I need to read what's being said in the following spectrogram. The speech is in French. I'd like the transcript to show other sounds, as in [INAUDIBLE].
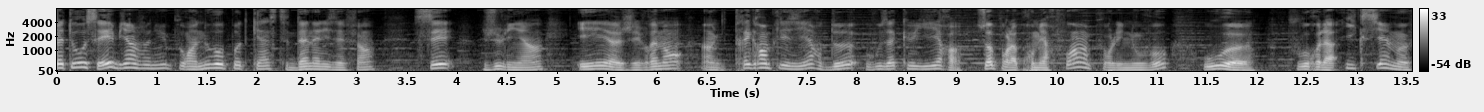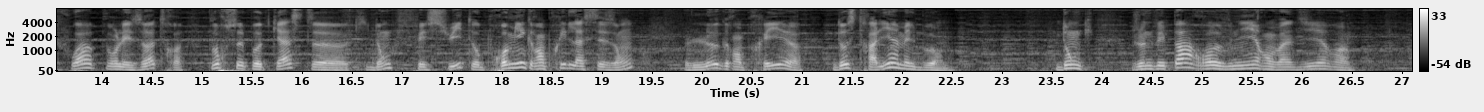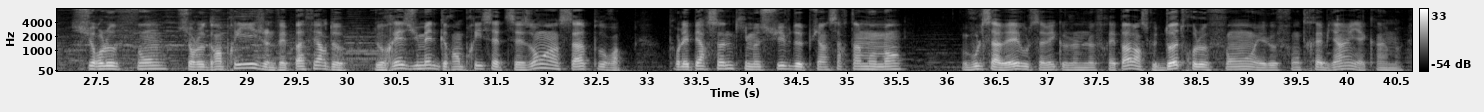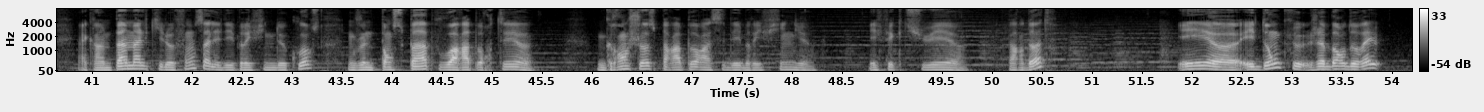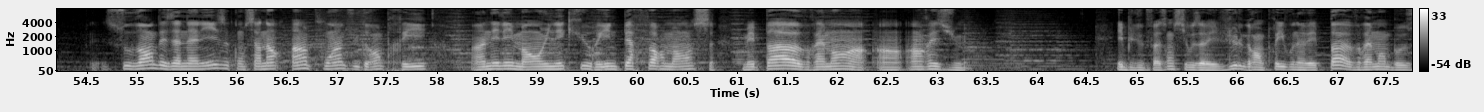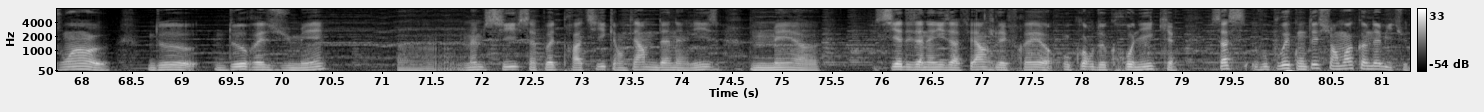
Salut à tous et bienvenue pour un nouveau podcast d'Analyse F1. C'est Julien et euh, j'ai vraiment un très grand plaisir de vous accueillir, soit pour la première fois pour les nouveaux, ou euh, pour la xème fois pour les autres, pour ce podcast euh, qui donc fait suite au premier Grand Prix de la saison, le Grand Prix d'Australie à Melbourne. Donc, je ne vais pas revenir, on va dire, sur le fond, sur le Grand Prix, je ne vais pas faire de, résumé de Grand Prix cette saison. Hein, ça, pour, les personnes qui me suivent depuis un certain moment, vous le savez, vous le savez que je ne le ferai pas parce que d'autres le font et le font très bien. Il y a quand même, pas mal qui le font, ça, les débriefings de course. Donc je ne pense pas pouvoir apporter euh, grand chose par rapport à ces débriefings euh, effectués euh, par d'autres. Et donc j'aborderai souvent des analyses concernant un point du Grand Prix, un élément, une écurie, une performance, mais pas vraiment un, résumé. Et puis de toute façon, si vous avez vu le Grand Prix, vous n'avez pas vraiment besoin euh, de, de euh, même si ça peut être pratique en termes d'analyse, mais euh, s'il y a des analyses à faire, je les ferai au cours de chroniques. Ça, vous pouvez compter sur moi comme d'habitude.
